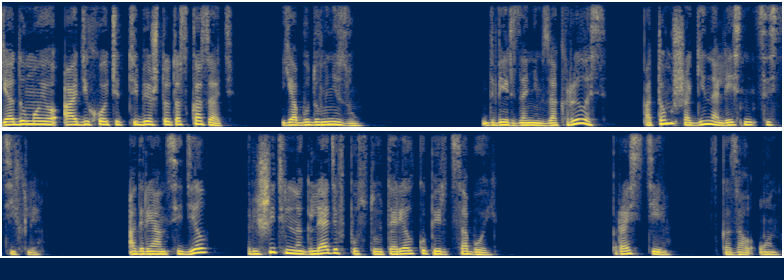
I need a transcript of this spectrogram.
Я думаю, Ади хочет тебе что-то сказать. Я буду внизу». Дверь за ним закрылась, потом шаги на лестнице стихли. Адриан сидел решительно глядя в пустую тарелку перед собой. «Прости», — сказал он.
